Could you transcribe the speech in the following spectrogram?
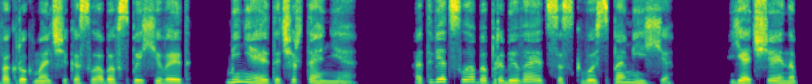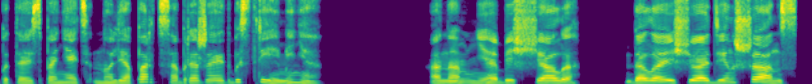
вокруг мальчика слабо вспыхивает, меняет очертания. Ответ слабо пробивается сквозь помехи. Я отчаянно пытаюсь понять, но леопард соображает быстрее меня. Она мне обещала. Дала еще один шанс.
